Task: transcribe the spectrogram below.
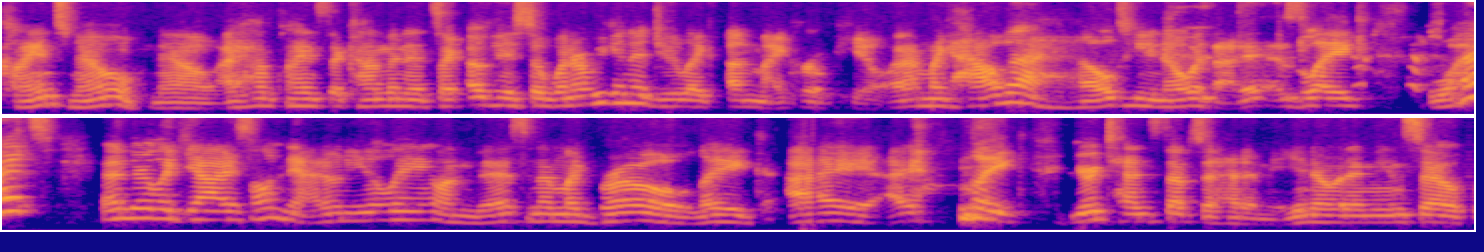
clients know now. I have clients that come in and it's like okay so when are we going to do like a micro peel? And i'm like how the hell do you know what that is? Like what? And they're like yeah i saw nano needling on this. And i'm like bro like i i like you're 10 steps ahead of me. You know what i mean? So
